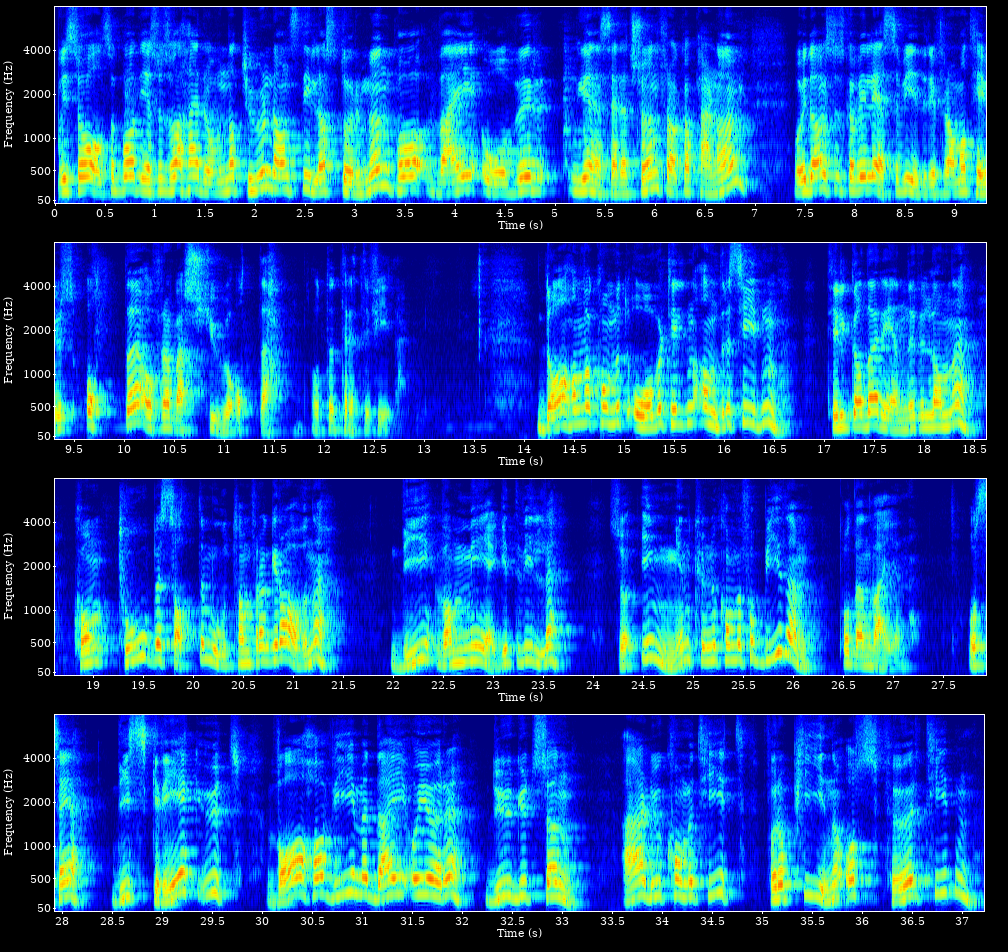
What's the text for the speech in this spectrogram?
Vi så altså på at Jesus var herre over naturen da han stilla stormen på vei over Genesaretsjøen fra Kapernaum. Og I dag så skal vi lese videre fra Matteus 8 og fra vers 28 og til 34. Da han var kommet over til den andre siden, til Gadarenerlandet, kom to besatte mot ham fra gravene. De var meget ville, så ingen kunne komme forbi dem på den veien. Og se, de skrek ut, Hva har vi med deg å gjøre, du Guds sønn? Er du kommet hit for å pine oss før tiden?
